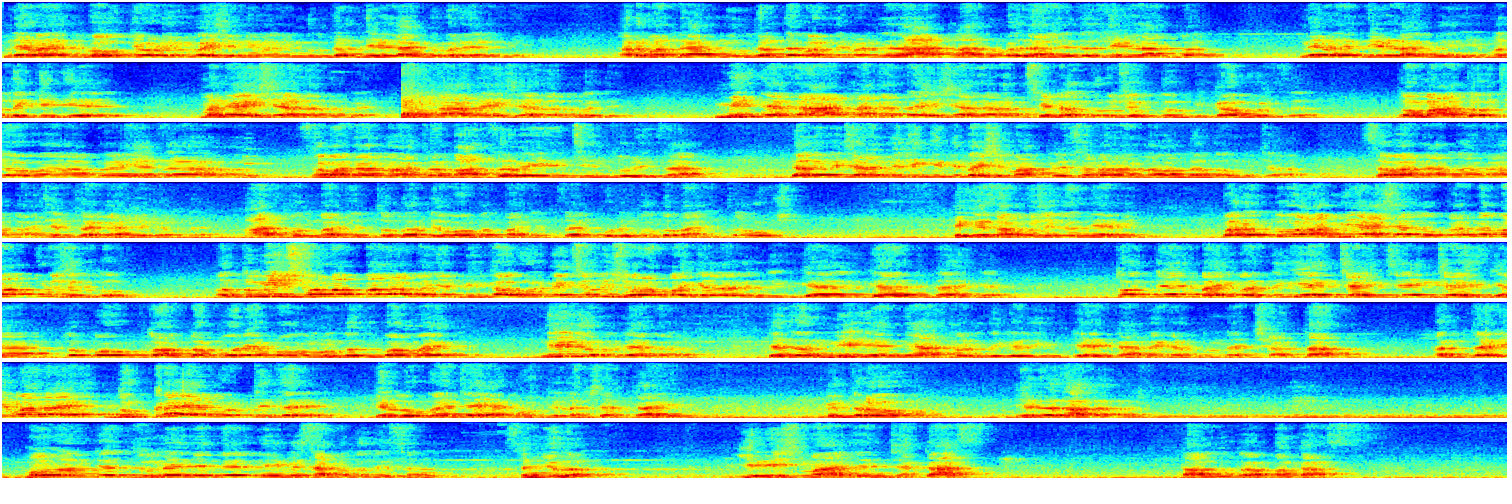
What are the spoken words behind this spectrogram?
नाही म्हणे भाऊ तेवढे बी पैसे नाही म्हणे मुद्दल दीड लाख बी भरायला नाही. अरे म्हणता यार मुद्दल तर भरते म्हणजे आठ लाख रुपये झाले तर दीड लाख भर. नाही म्हणे दीड लाख नाही. म्हटलं किती आहे? म्हणे ऐंशी हजार रुपये. का ऐंशी हजार रुपये दे. मी त्याचा आठ लाखाचा ऐंशी हजारात सेटल करू शकतो भिकाभोईचं तो माधव चव्हाण आपला याचा समाधान व्हायचा भाजवई चिंचोळीचा. त्याला विचारा त्याचे किती पैसे मागतील समाधान लावांना जाऊन विचारा समाधान हा भाजपचा कार्यकर्ता आहे. आज पण भाजपचा होता तेव्हा पण भाजपचा आहे पुढे पण तो भाजपचा होऊ शकतो. हे काही सांगू शकत नाही आम्ही. परंतु आम्ही अशा लोकांना माफ करू शकतो. म्हणजे पण तुम्ही ईश्वर बाप्पाला म्हणजे भिका होईपेक्षा ईश्वर बाप्पा गेला घ्या घ्या आहे घ्या. तो ते बाई म्हणते की एक चाळीसचे एक चाळीस घ्या. तो पाहून तो आमचा पोऱ्या पाहून म्हणतो की बाबा एक नील करून द्या करा त्याचं नील यांनी आजपर्यंत केली इतके हे कार्यकर्त्यांना छातात आणि तरी मला हे दुःख या गोष्टीचं आहे की लोकांच्या ह्या गोष्टी लक्षात काय येत नाही. मित्र हे तर झालं. म्हणून आमचे जुने नेते नेहमी सांगत होते सं- संजू दादा गिरीश महाजन झकास तालुका बकास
